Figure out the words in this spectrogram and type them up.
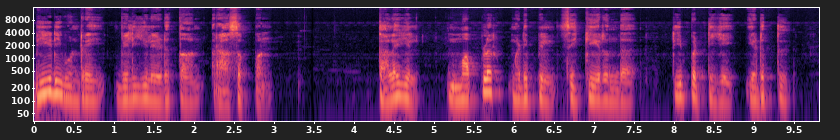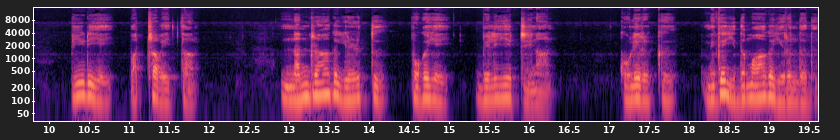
பீடி ஒன்றை வெளியில் எடுத்தான் ராசப்பன். தலையில் மப்ளர் மடிப்பில் சிக்கியிருந்த தீப்பெட்டியை எடுத்து பீடியை பற்ற வைத்தான். நன்றாக இழுத்து புகையை வெளியேற்றினான். குளிருக்கு மிக இதமாக இருந்தது.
